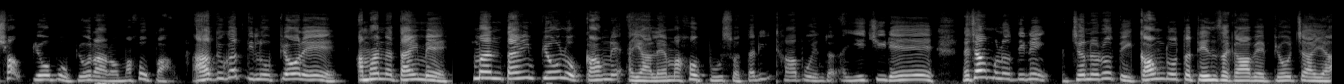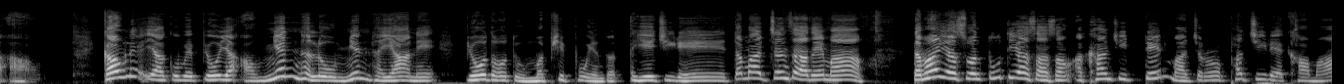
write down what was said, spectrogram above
ရှောက်ပြောဖို့ပြောတာတော့မဟုတ်ပါဘူးအာသူကဒီလိုပြောတယ်အမှန်အတိုင်းပဲမှန်တိုင်းပြောလို့ကောင်းတဲ့အရာလည်းမဟုတ်ဘူးဆိုတော့တတိထားဖို့ရင်တော့အရေးကြီးတယ်။ဒါကြောင့်မလို့ဒီနေ့ကျွန်တော်တို့ဒီကောင်းသောတည်င်းစကားပဲပြောကြရအောင်ကောင်းတဲ့အရာကိုပဲပြောရအောင်မျက်နှာလိုမျက်နှာရနဲ့ပြောတော်သူမဖြစ်ဖို့ရင်တော့အရေးကြီးတယ်တမန်ကျမ်းစာထဲမှာ တမန်ရဆွန်ဒုတိယစာဆောင် အခန်းကြီး1မှာကျွန်တော်တို့ဖတ်ကြည့်တဲ့အခါမှာ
